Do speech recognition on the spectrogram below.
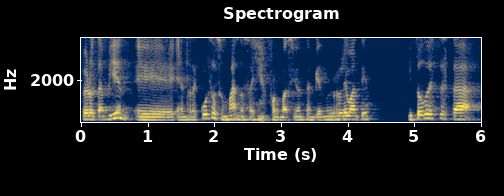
pero también eh, en recursos humanos hay información también muy relevante y todo esto está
